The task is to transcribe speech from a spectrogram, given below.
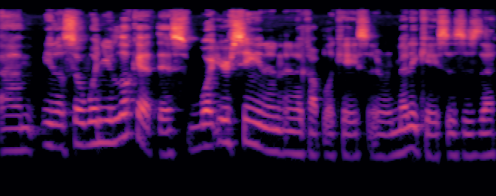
Um, you know, so when you look at this, what you're seeing in, in a couple of cases, or in many cases, is that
